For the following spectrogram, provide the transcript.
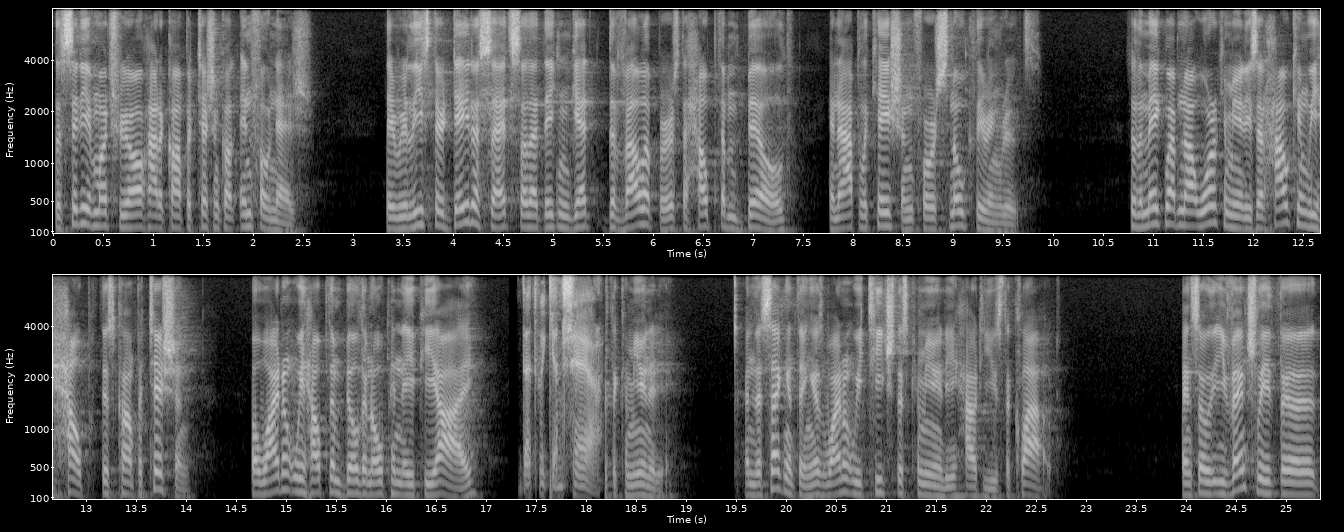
the city of Montreal had a competition called InfoNeige. They released their data sets so that they can get developers to help them build an application for snow clearing routes. So the Make Web Not War community said, how can we help this competition? Well, why don't we help them build an open API that we can share with the community? And the second thing is, why don't we teach this community how to use the cloud? And so eventually, the,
